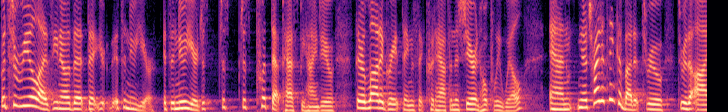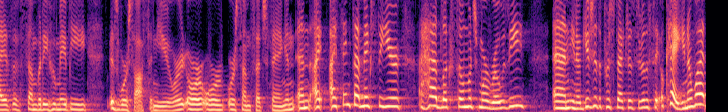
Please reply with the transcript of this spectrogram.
but to realize, you know, that that it's a new year. It's a new year. Just just just put that past behind you. There are a lot of great things that could happen this year, and hopefully will. And you know, try to think about it through through the eyes of somebody who maybe is worse off than you, or or or, or some such thing. And and I, I think that makes the year ahead look so much more rosy, and you know, gives you the perspectives to really say, okay, you know what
